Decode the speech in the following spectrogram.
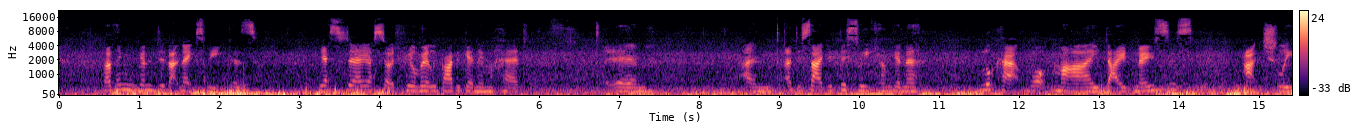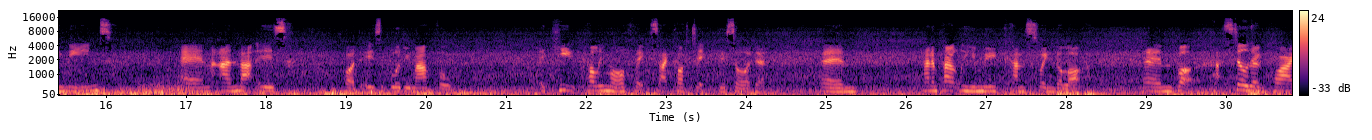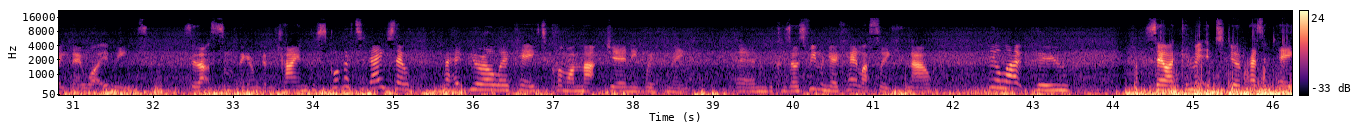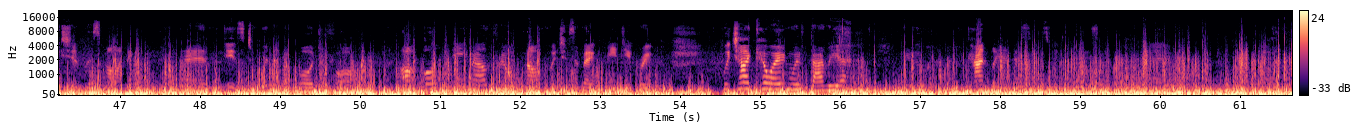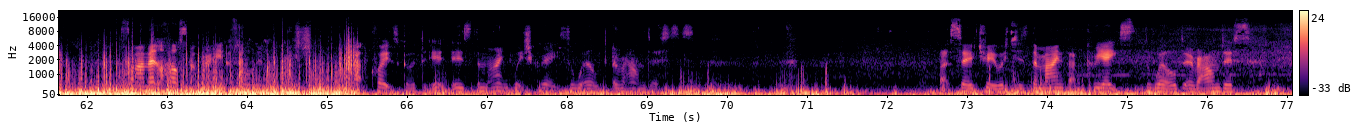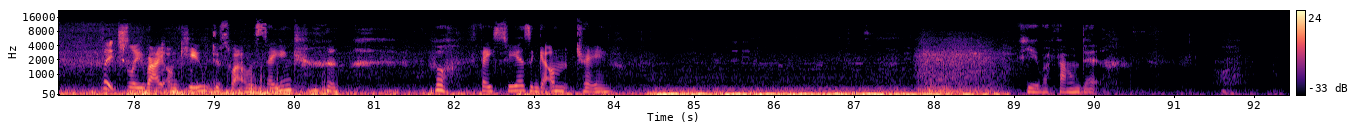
but I think I'm going to do that next week because yesterday I started to feel really bad again in my head. Um, and I decided this week I'm going to look at what my diagnosis actually means um, and that is, God, it's a bloody mouthful. Acute polymorphic psychotic disorder. Um, and apparently your mood can swing a lot. Um, but I still don't quite know what it means. So that's something I'm going to try and discover today. So I hope you're all okay to come on that journey with me. Um, because I was feeling okay last week and now I feel like poo. So I committed to do a presentation this morning. Um, it's to win for our All Female Crew Up North, which is Evoke media group, which I co-own with Daria, who kindly edits videos. Um, my mental health's not great. I feel That quote's good. It is the mind which creates the world around us. That's so true. It is the mind that creates the world around us. Literally right on cue, just what I was saying. oh, face fears and get on the train. Phew, I found it.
